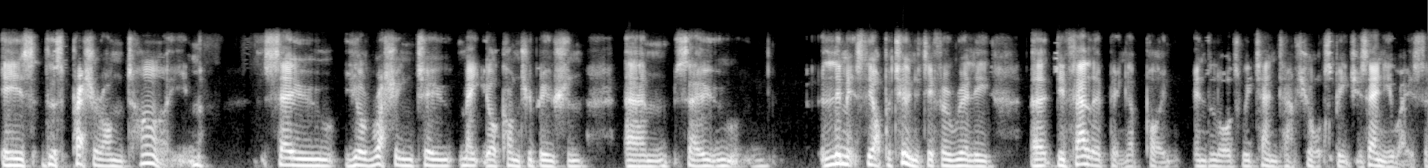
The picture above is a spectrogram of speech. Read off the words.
is there's pressure on time. So you're rushing to make your contribution. Um, so limits the opportunity for really uh, developing a point in the Lords, we tend to have short speeches anyway, so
